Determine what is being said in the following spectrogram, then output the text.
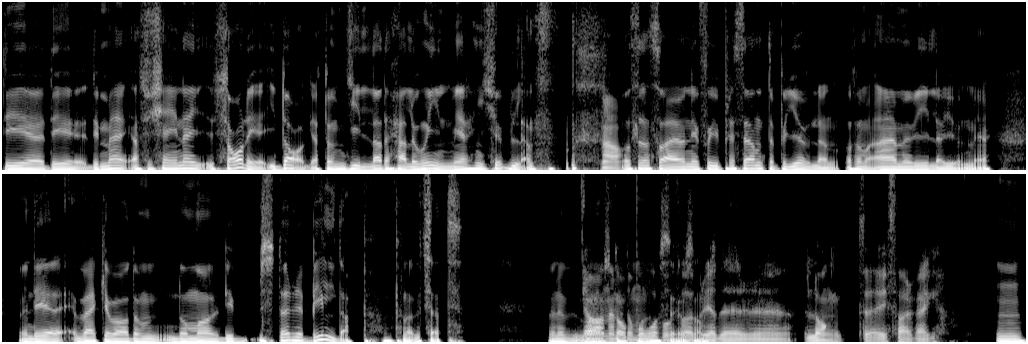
det, det, det, alltså tjejerna sa det idag, att de gillade halloween mer än julen. Ja. Och sen sa jag, ni får ju presenter på julen. Och så bara, nej men vi gillar jul mer. Men det verkar vara, de, de har, det är större build-up på något sätt. Men det- vad Ja, de nej, ska men ha de på håller på sig och förbereder eh, långt eh, i förväg. Mm.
